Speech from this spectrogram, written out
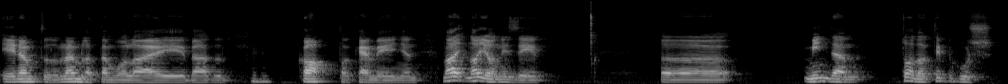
én nem tudom, nem lettem volna a helyébe, hát kapta keményen. Na, nagyon izé, ö, minden, tudod, a tipikus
